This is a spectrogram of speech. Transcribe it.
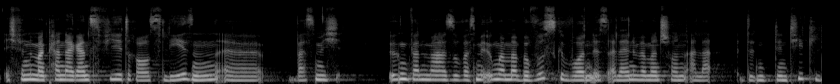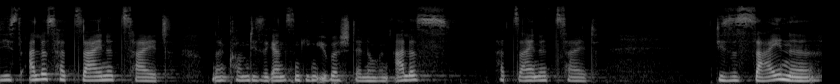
ich finde, man kann da ganz viel draus lesen, äh, was mich irgendwann mal so, was mir irgendwann mal bewusst geworden ist, alleine wenn man schon alle, den, den, Titel liest, alles hat seine Zeit. Und dann kommen diese ganzen Gegenüberstellungen. Alles hat seine Zeit. Dieses Seine,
